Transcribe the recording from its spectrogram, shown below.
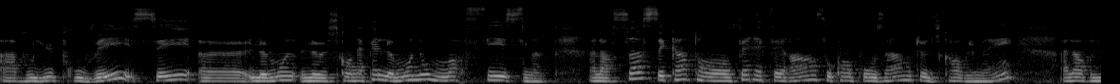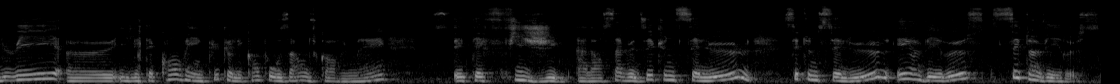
a voulu prouver, c'est ce qu'on appelle le monomorphisme. Alors ça, c'est quand on fait référence aux composantes du corps humain. Alors lui, euh, il était convaincu que les composantes du corps humain étaient figées. Alors ça veut dire qu'une cellule, c'est une cellule et un virus, c'est un virus.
